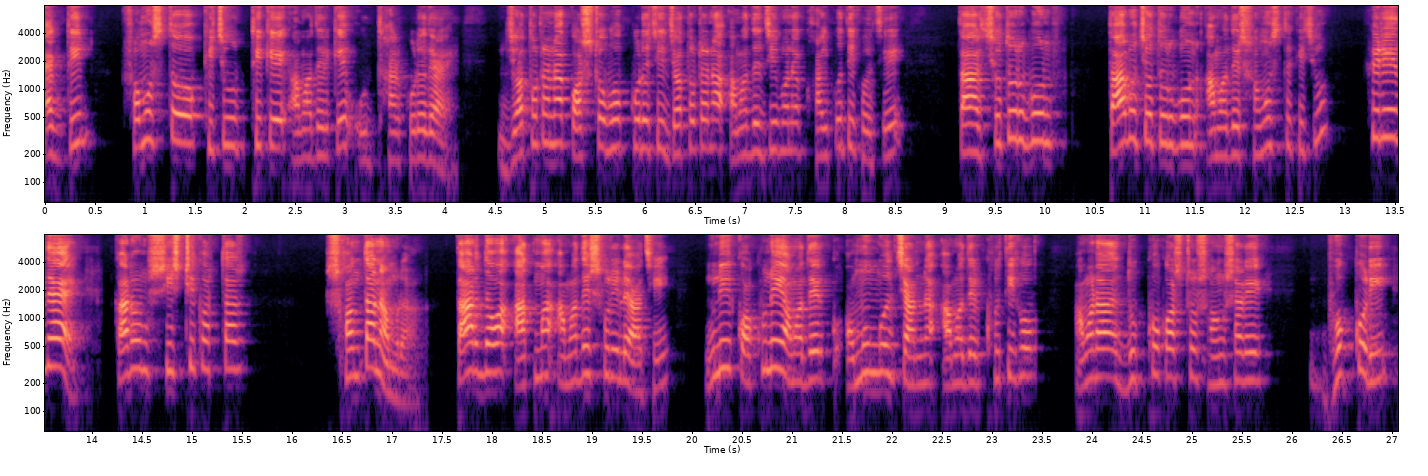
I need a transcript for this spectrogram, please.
একদিন সমস্ত কিছু থেকে আমাদেরকে উদ্ধার করে দেয়। যতটা না কষ্ট ভোগ করেছি, যতটা না আমাদের জীবনে ক্ষয়ক্ষতি হয়েছে, তার চতুর্গুণ তারও চতুর্গুণ আমাদের সমস্ত কিছু ফিরিয়ে দেয়। কারণ সৃষ্টিকর্তার সন্তান আমরা, তার দেওয়া আত্মা আমাদের শরীরে আছে, উনি কখনোই আমাদের অমঙ্গল চান না, আমাদের ক্ষতি হোক, আমরা দুঃখ, কষ্ট, সংসারে ভোগ করি,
